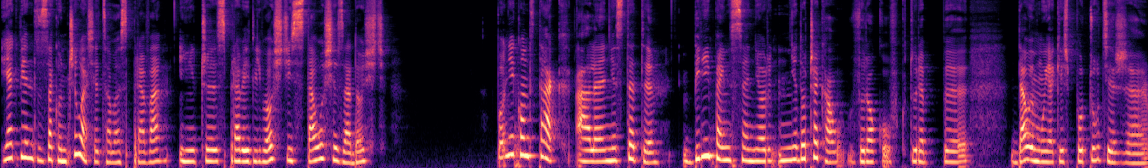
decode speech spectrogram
Jak więc zakończyła się cała sprawa i czy sprawiedliwości stało się zadość? Poniekąd tak, ale niestety Billy Payne senior nie doczekał wyroków, które by dały mu jakieś poczucie, że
